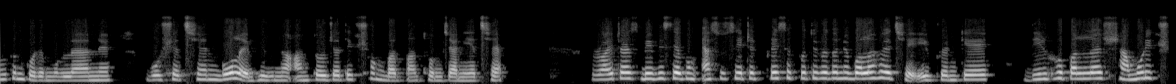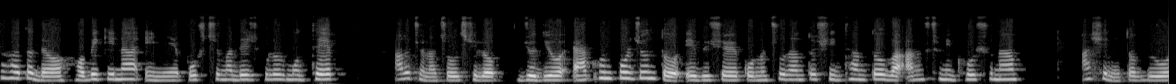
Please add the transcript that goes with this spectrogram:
নতুন করে মূল্যায়নে বসেছেন বলে বিভিন্ন আন্তর্জাতিক সংবাদ মাধ্যম জানিয়েছে। রয়টার্স, বিবিসি এবং অ্যাসোসিয়েটেড প্রেসের প্রতিবেদনে বলা হয়েছে, ইউক্রেনকে দীর্ঘ পাল্লার সামরিক সহায়তা দেওয়া হবে কিনা এ নিয়ে পশ্চিমা দেশগুলোর মধ্যে আলোচনা চলছিল। যদিও এখন পর্যন্ত এ বিষয়ে কোনো চূড়ান্ত সিদ্ধান্ত বা আনুষ্ঠানিক ঘোষণা আসেনি। তবুও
